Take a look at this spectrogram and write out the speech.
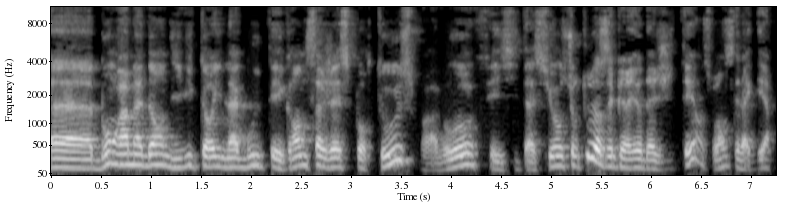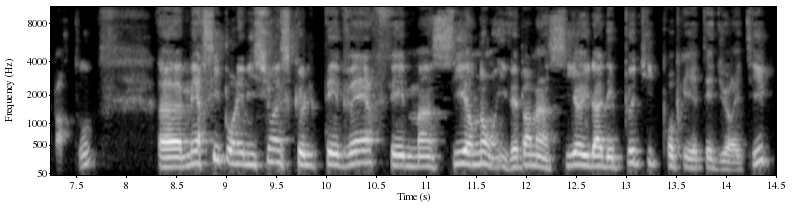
Euh, bon Ramadan, dit Victorine Lagoutte, et grande sagesse pour tous. Bravo, félicitations, surtout dans ces périodes agitées. En ce moment, c'est la guerre partout. Euh, merci pour l'émission. Est-ce que le thé vert fait mincir? Non, il ne fait pas mincir. Il a des petites propriétés diurétiques.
